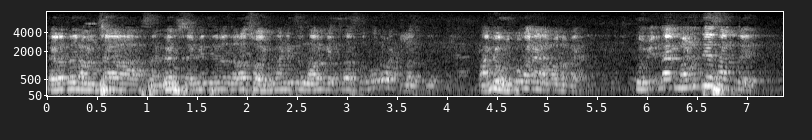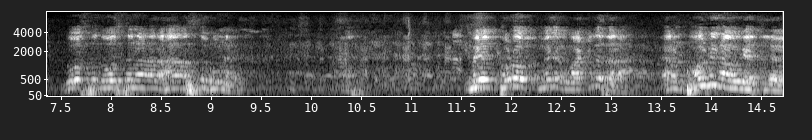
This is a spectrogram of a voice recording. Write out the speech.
खरं तर आमच्या संघर्ष समितीनं जरा स्वाभिमानीचं नाव घेतलं असतं बरं वाटलं असतं. आम्ही होतो का नाही आम्हाला माहिती तुम्ही नाही म्हणून ते सांगतोय दोस्त दोस्त ना हा असं होऊ नये. म्हणजे थोडं म्हणजे वाटलं जरा कारण भाऊने नाव घेतलं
